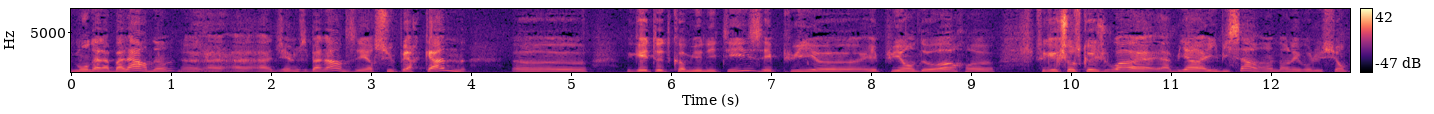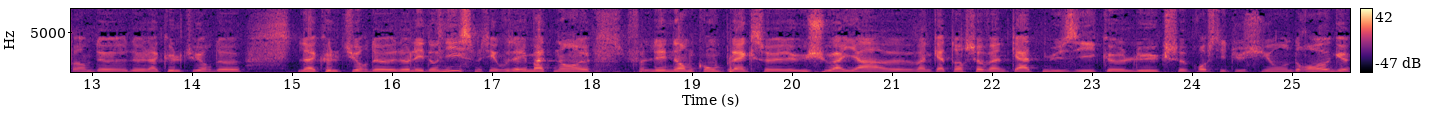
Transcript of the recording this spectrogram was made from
monde à la Ballard, hein, à, James Ballard, c'est-à-dire super can, euh, gated communities, et puis, euh, et puis en dehors, c'est quelque chose que je vois à, bien à Ibiza, hein, dans l'évolution, par exemple, de, la culture de la culture de, l'hédonisme. Vous avez maintenant l'énorme complexe Ushuaïa, 24 heures sur 24, musique, luxe, prostitution, drogue.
